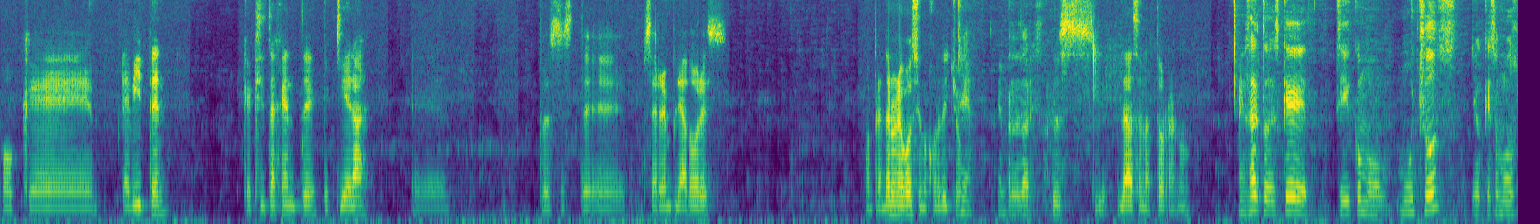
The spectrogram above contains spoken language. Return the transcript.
o que eviten que exista gente que quiera eh, pues este ser empleadores o emprender un negocio mejor dicho sí, emprendedores pues le, le das en la torre no exacto es que sí como muchos yo que somos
